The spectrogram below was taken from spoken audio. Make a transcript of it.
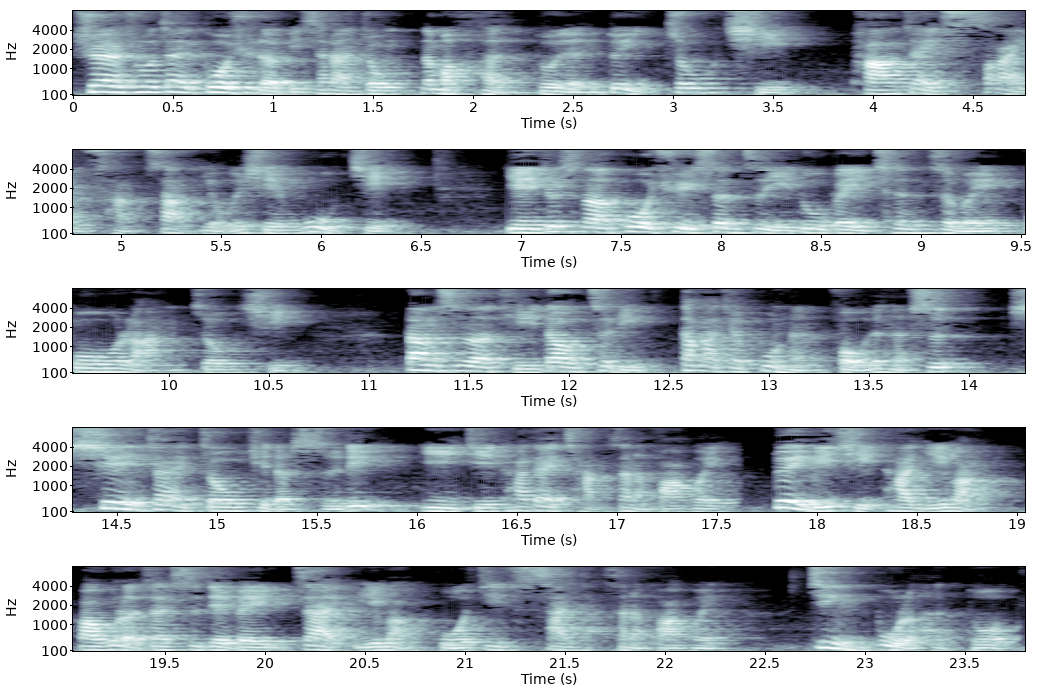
虽然说在过去的比赛当中，那么很多人对周琦他在赛场上有一些误解，也就是呢，过去甚至一度被称之为波兰周琦。但是呢，提到这里，大家不能否认的是，现在周琦的实力以及他在场上的发挥，对比起他以往，包括了在世界杯，在以往国际赛场上的发挥，进步了很多。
